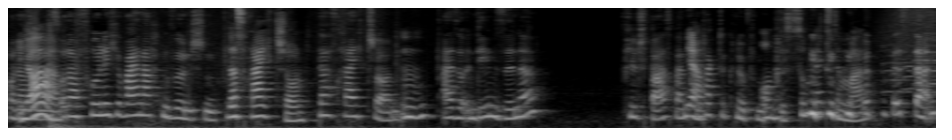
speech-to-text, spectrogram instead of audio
oder Ja. sowas. Oder fröhliche Weihnachten wünschen. Das reicht schon. Das reicht schon. Also in dem Sinne, viel Spaß beim Mhm. Ja. Kontakte knüpfen. Und bis zum nächsten Mal. Bis dann.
